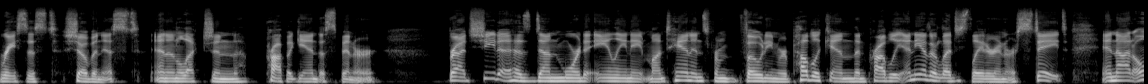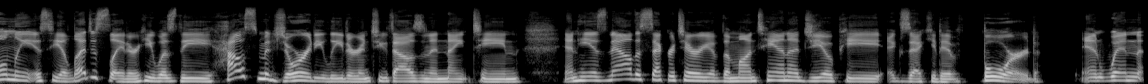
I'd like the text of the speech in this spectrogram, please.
racist, chauvinist, and an election propaganda spinner. Brad Tschida has done more to alienate Montanans from voting Republican than probably any other legislator in our state. And not only is he a legislator, he was the House Majority Leader in 2019, and he is now the secretary of the Montana GOP Executive Board. And when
